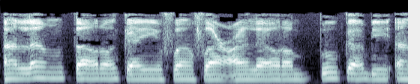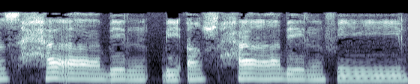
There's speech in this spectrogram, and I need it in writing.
Alam tara kaifa fa'ala rabbuka bi ashabil bi ashabil fil.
